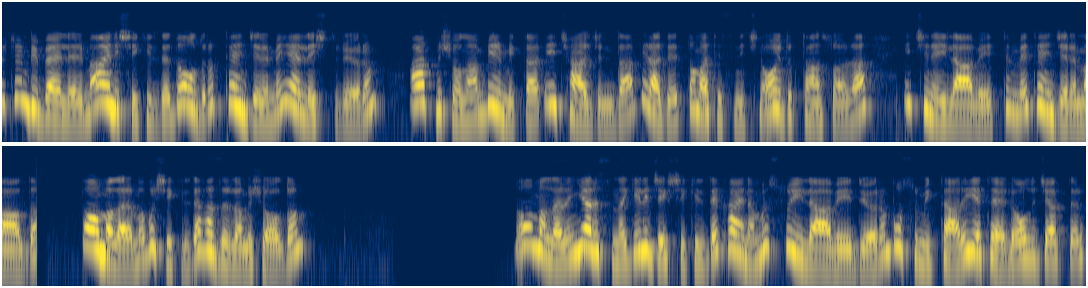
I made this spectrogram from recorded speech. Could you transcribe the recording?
Bütün biberlerimi aynı şekilde doldurup tencereme yerleştiriyorum. Artmış olan bir miktar iç harcını da bir adet domatesin içine oyduktan sonra içine ilave ettim ve tencereme aldım. Dolmalarımı bu şekilde hazırlamış oldum. Dolmaların yarısına gelecek şekilde kaynamış su ilave ediyorum. Bu su miktarı yeterli olacaktır.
